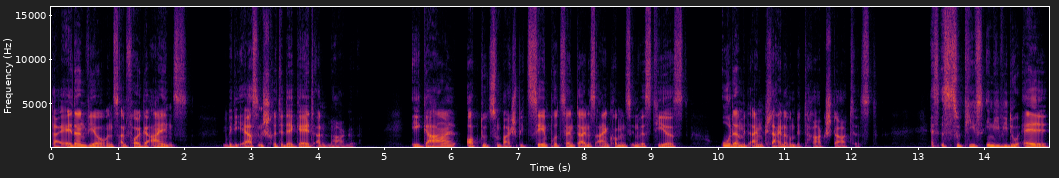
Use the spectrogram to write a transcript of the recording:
Da erinnern wir uns an Folge 1 über die ersten Schritte der Geldanlage. Egal, ob du zum Beispiel 10% deines Einkommens investierst oder mit einem kleineren Betrag startest. Es ist zutiefst individuell,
